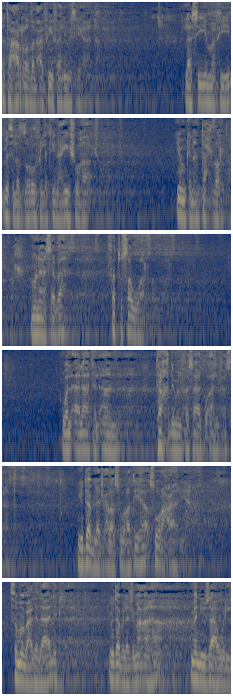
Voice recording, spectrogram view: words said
تتعرض العفيفة لمثل هذا. لا سيما في مثل الظروف التي نعيشها. يمكن أن تحضر مناسبة فتصور. والآلات الآن تخدم الفساد وأهل الفساد. يدبلج على صورتها صورة عارية. ثم بعد ذلك يدبلج معها من يزاول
